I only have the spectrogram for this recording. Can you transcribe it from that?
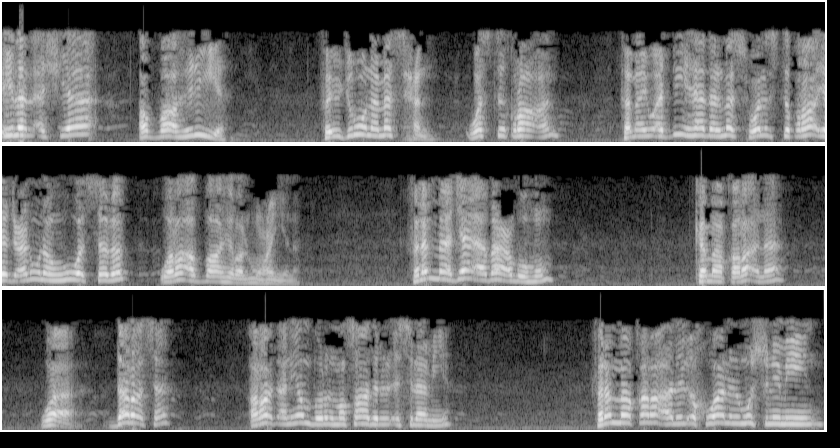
إلى الأشياء الظاهرية فيجرون مسحا واستقراء فما يؤديه هذا المسح والاستقراء يجعلونه هو السبب وراء الظاهرة المعينة. فلما جاء بعضهم كما قرأنا ودرس أراد أن ينظر المصادر الإسلامية فلما قرأ للإخوان المسلمين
